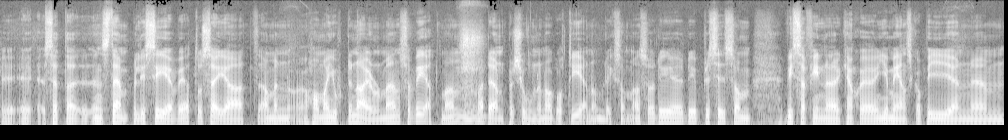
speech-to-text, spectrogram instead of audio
eh, eh sätta en stämpel i CV och säga att ja, men, har man gjort en Ironman så vet man vad den personen har gått igenom. Liksom. Alltså det, det är precis som vissa finner kanske gemenskap i en um, eh,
